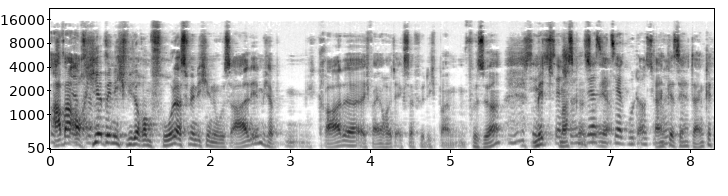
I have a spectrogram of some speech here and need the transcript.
aber auch hier bin ich wiederum froh, dass wir nicht in den USA leben. Ich habe gerade, ich war ja heute extra für dich beim Friseur mhm, mit Maske. Der sieht sehr gut aus. Danke sehr, danke.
